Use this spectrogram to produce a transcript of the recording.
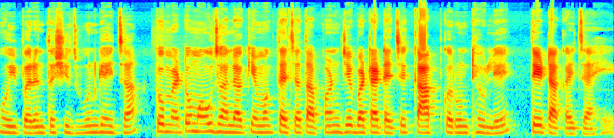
होईपर्यंत शिजवून घ्यायचा. टोमॅटो मऊ झाला की मग त्याच्यात आपण जे बटाट्याचे काप करून ठेवले ते टाकायचे आहे.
